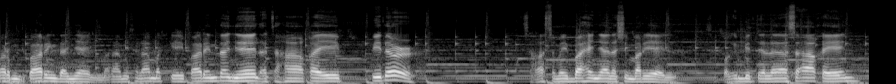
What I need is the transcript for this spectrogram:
farm ni Paring Daniel. Maraming salamat kay Paring Daniel at saka kay Peter. Saka sa may bahay niya na si Mariel. Sa pag-imbita nila sa akin,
